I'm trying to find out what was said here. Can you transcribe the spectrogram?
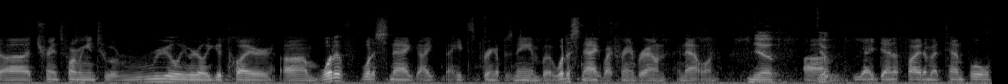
uh, transforming into a really really good player. Um, what if what a snag! I, I hate to bring up his name, but what a snag by Fran Brown in that one. Yeah. Um, yep. He identified him at Temple,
